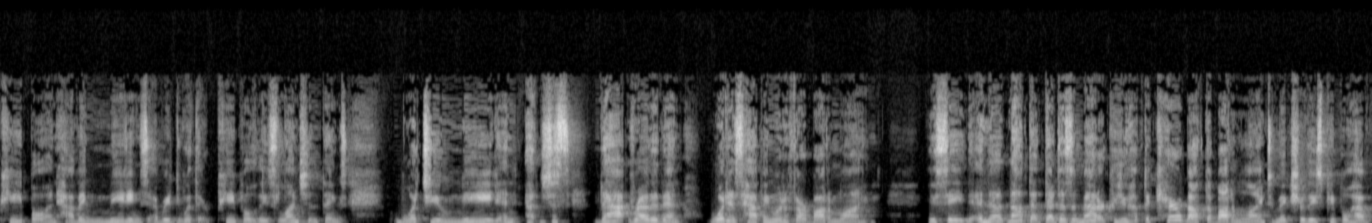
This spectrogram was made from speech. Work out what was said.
people and having meetings every with their people, these luncheon things. What do you need? And uh, just that rather than what is happening with our bottom line. You see, and not, not that that doesn't matter because you have to care about the bottom line to make sure these people have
